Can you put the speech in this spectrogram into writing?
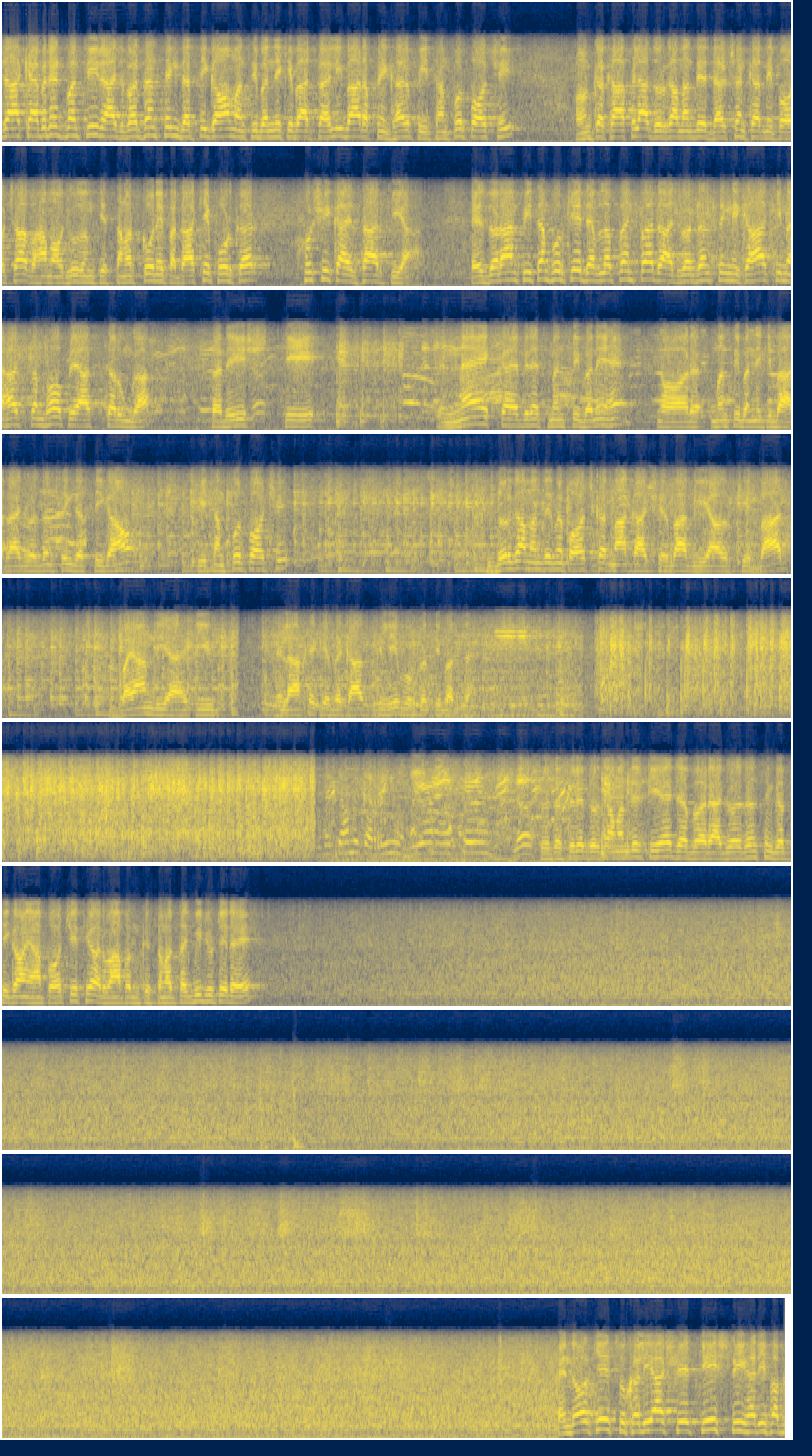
जहाँ कैबिनेट मंत्री राजवर्धन सिंह दत्ती गाँव मंत्री बनने के बाद पहली बार अपने घर पीथमपुर पहुँची उनका काफिला दुर्गा मंदिर दर्शन करने पहुँचा। वहाँ मौजूद उनके समर्थकों ने पटाखे फोड़कर खुशी का इजहार किया। इस दौरान पीथमपुर के डेवलपमेंट पर राजवर्धन सिंह ने कहा कि मैं हर संभव प्रयास करूँगा। प्रदेश के नए कैबिनेट मंत्री बने हैं और मंत्री बनने के बाद राजवर्धन सिंह दत्ती गाँव पीथमपुर पहुँचे। दुर्गा मंदिर में पहुंचकर माँ का आशीर्वाद लिया और उसके बाद बयान दिया है कि इलाके के विकास के लिए वो प्रतिबद्ध हैं। कर रही हूँ? तो तस्वीरें दुर्गा मंदिर की है जब राजवर्धन सिंह दत्ती गाँव यहाँ पहुँचे थे और वहाँ पर उनके समर्थक भी जुटे रहे। इंदौर के सुखलिया क्षेत्र के श्रीहरि पब्लिक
